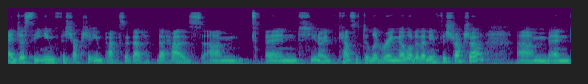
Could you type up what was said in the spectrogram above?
and just the infrastructure impacts that that, that has, um, and you know, councils delivering a lot of that infrastructure, um, and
